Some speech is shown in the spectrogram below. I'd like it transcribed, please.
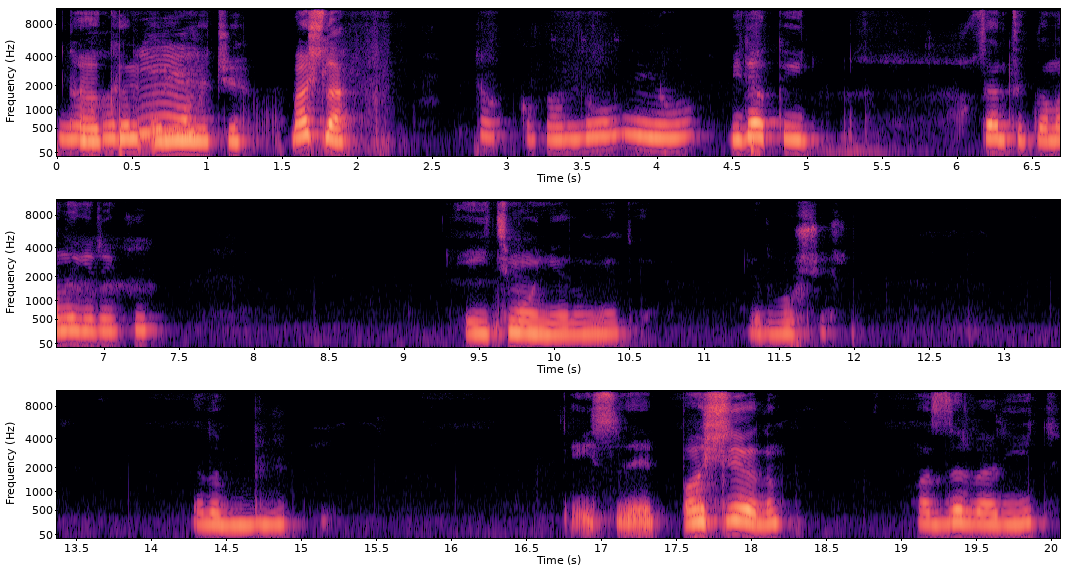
Takım ölüm maçı. Başla. Bir dakika bende olmuyor. Bir dakika. Sen tıklamana gerek yok. Eğitim oynuyorum ya da. Ya da boş ver. Ya da Neyse başlayalım. Hazır ver Yiğit.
